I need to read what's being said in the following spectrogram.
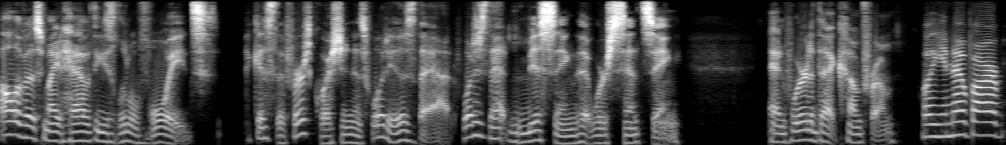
all of us might have these little voids. I guess the first question is what is that? What is that missing that we're sensing? And where did that come from? Well, you know, Barb,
